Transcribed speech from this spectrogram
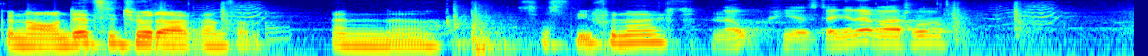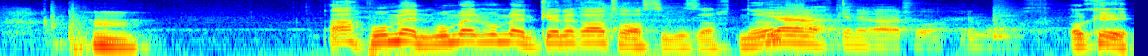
Genau, und jetzt die Tür da ganz am Ende. Ist das die vielleicht? Nope, hier ist der Generator. Ah, Moment, Moment, Moment. Generator hast du gesagt, ne? Ja, Generator, immer noch. Okay.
